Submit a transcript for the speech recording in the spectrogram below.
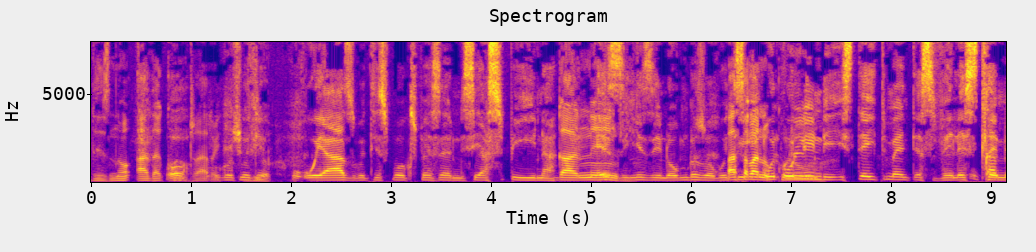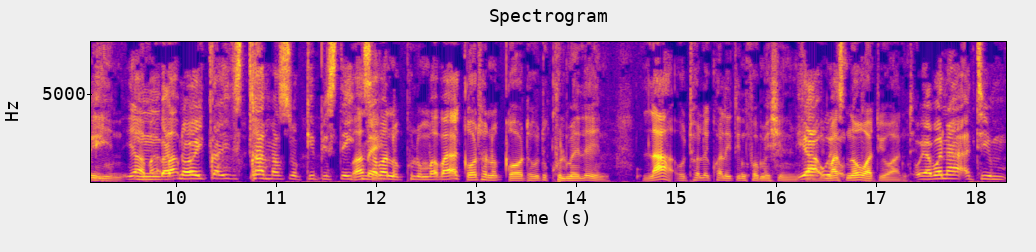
There's no other contrary kusho ukuthi view. u- uyazi ukuthi i-spokesperson siyaspina Kaningi. ezinye izinto umuntu uzokuthi Basaba u- nokukhuluma. ulinde i-statement esivele esichemeni Eclubhini. Yeah, ba- Mm, ba- but no ica- isichema sizokhipha basaba i-statement. Nokukhuluma bayagqotha nokugqotha ukuthi ukhulumeleni. La uthole quality information Yeah, you must know what you want. Uyabona team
